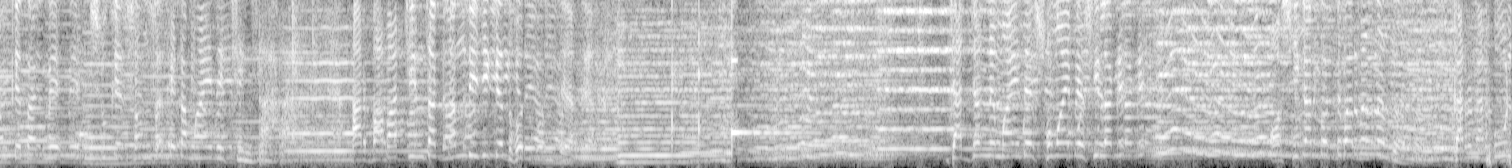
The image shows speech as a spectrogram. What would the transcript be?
সুখে থাকবে। সুখের সংসার, এটা মায়েদের চিন্তা। আর বাবার চিন্তা গান্ধীজিকে ধরে আনতে হবে। যার জন্য মায়েদের সময় বেশি লাগে। অস্বীকার করতে পারবেন না তো? কারণ ফুল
